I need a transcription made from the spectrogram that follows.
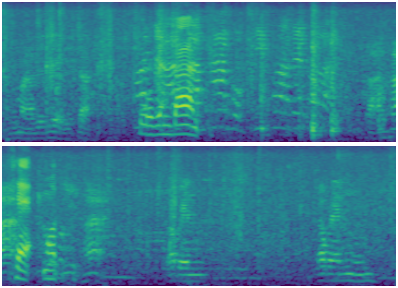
อันนี้มาเรื่อยๆเลยจ้ะตัวบนบ้านสามห้าแฉะหมด ยี่สิบห้าก็เป็น ก็เป็นฝ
